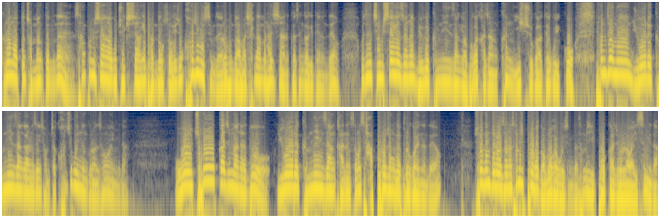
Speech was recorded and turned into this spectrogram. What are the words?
그런 어떤 전망 때문에 상품 시장하고 주식 시장의 변동성이 좀 커지고 있습니다. 여러분도 아마 실감을 하시지 않을까 생각이 되는데요. 어쨌든 지금 시장에서는 미국의 금리 인상 여부가 가장 큰 이슈가 되고 있고 현재는 6월에 금리 인상 가능성이 점차 커지고 있는 그런 상황입니다. 5월 초까지만 해도 6월에 금리 인상 가능성은 4% 정도에 불과했는데요. 최근 들어서는 30%가 넘어가고 있습니다. 32%까지 올라와 있습니다.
